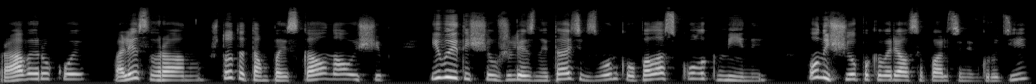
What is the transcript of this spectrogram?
правой рукой полез в рану, что-то там поискал на ощупь и вытащил в железный тазик звонко упал осколок мины. Он еще поковырялся пальцами в груди,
